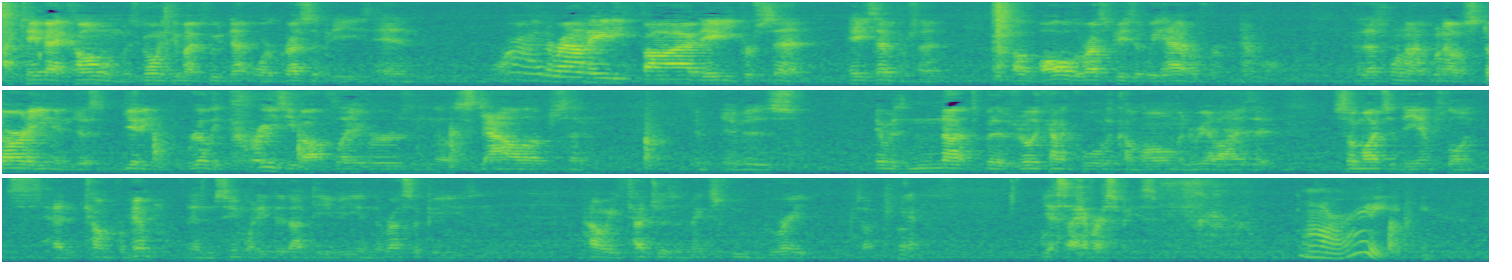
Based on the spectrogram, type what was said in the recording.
I came back home and was going through my Food Network recipes, and right around 85 to 80 percent, 87 percent of all the recipes that we have are from Emeril. That's when I when I was starting and just getting really crazy about flavors and those scallops, and it, it was it was nuts, but it was really kind of cool to come home and realize that so much of the influence had come from him and seeing what he did on TV and the recipes and how he touches and makes food great. So, okay. Yes, I have recipes. Alrighty.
